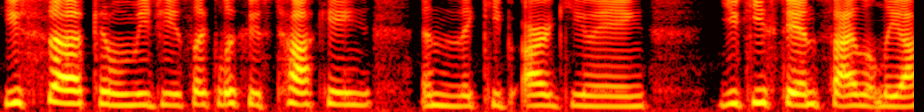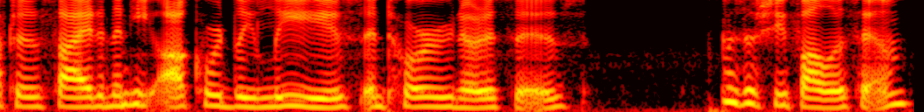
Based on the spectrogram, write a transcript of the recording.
you suck and Momiji is like look who's talking and then they keep arguing. Yuki stands silently off to the side and then he awkwardly leaves and Toru notices. And so she follows him.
